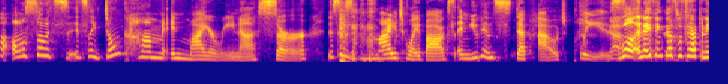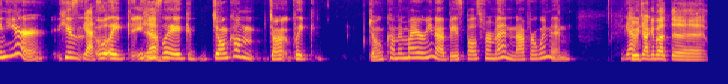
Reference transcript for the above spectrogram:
But also it's it's like don't come in my arena, sir. This is my toy box and you can step out, please. Yeah. Well, and I think that's what's happening here. He's Yes. like he's Yeah. like don't come don't like don't come in my arena. Baseball's for men, not for women. Yeah. Can we talk about the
